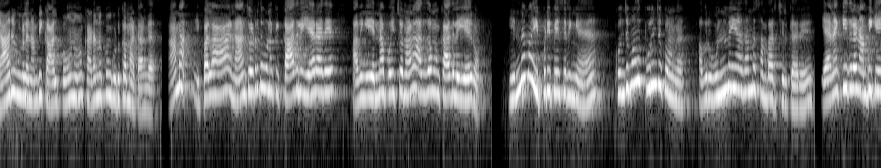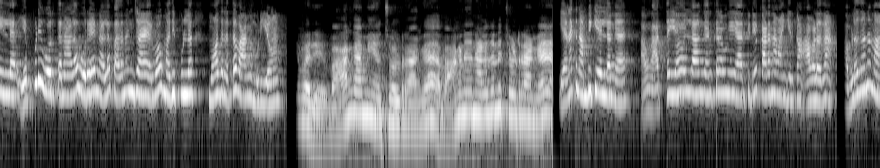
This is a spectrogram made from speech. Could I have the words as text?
யாரும் உங்களை நம்பி கால் போகணும்? கடனுக்கும் கொடுக்க மாட்டாங்க. ஆமாம் இப்போல்லாம் நான் சொல்கிறது உனக்கு காதில் ஏறாதே. அவங்க என்ன போய் சொன்னாலும் அதுதான் உன் காதில் ஏறும். என்னம்மா இப்படி பேசுறீங்க? கொஞ்சமாவது புரிஞ்சுக்கோங்க. அவர் உண்மையாக தான் சம்பாரிச்சிருக்காரு. எனக்கு இதில் நம்பிக்கை இல்லை. எப்படி ஒருத்தனால ஒரே நாளில் பதினஞ்சாயிரம் ரூபாய் மதிப்புள்ள மோதிரத்தை வாங்க முடியும்? இவரு வாங்காமையா சொல்றாங்க. வாங்கினதுனால தானே சொல்றாங்க. எனக்கு நம்பிக்கை இல்லைங்க. அவங்க அத்தையோ இல்லை அங்க இருக்கிறவங்க யார்கிட்டயோ கடனை வாங்கியிருக்கான். அவ்வளோதான் அவ்வளவுதானமா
